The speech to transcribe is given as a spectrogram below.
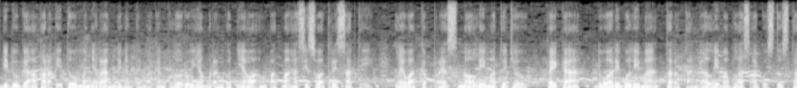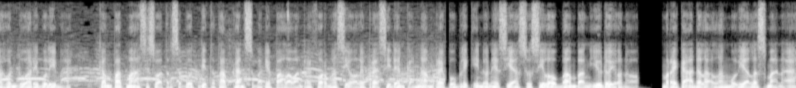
Diduga aparat itu menyerang dengan tembakan peluru yang merenggut nyawa empat mahasiswa Trisakti, lewat Kepres 057, PK, 2005 tertanggal 15 Agustus tahun 2005. Keempat mahasiswa tersebut ditetapkan sebagai pahlawan reformasi oleh Presiden ke-6 Republik Indonesia Susilo Bambang Yudhoyono. Mereka adalah Elang Mulia Lesmana,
